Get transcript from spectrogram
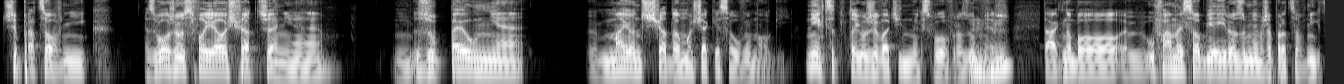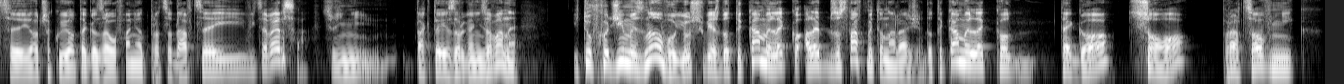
czy pracownik złożył swoje oświadczenie mm, zupełnie y, mając świadomość, jakie są wymogi. Nie chcę tutaj używać innych słów, rozumiesz? Mhm. Tak, no bo y, ufamy sobie i rozumiem, że pracownicy oczekują tego zaufania od pracodawcy i vice versa. Czyli tak to jest zorganizowane. I tu wchodzimy znowu już, wiesz, dotykamy lekko, ale zostawmy to na razie. Dotykamy lekko tego, co pracownik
